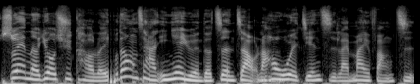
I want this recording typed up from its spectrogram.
所以呢又去考了不动产营业员的证照，然后我也兼职来卖房子，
